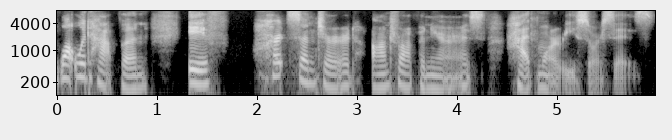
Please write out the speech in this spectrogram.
what would happen if heart centered entrepreneurs had more resources?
